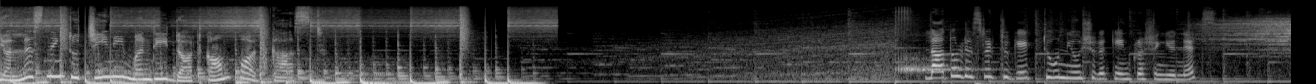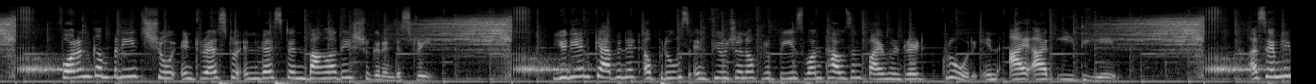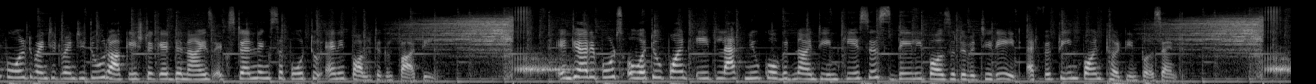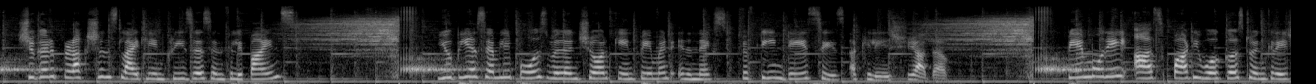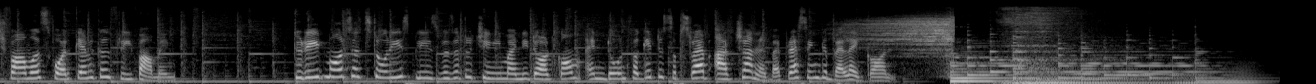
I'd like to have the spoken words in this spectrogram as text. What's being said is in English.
You're listening to ChiniMandi.com podcast. Latur district to get two new sugarcane crushing units. Foreign companies show interest to invest in Bangladesh sugar industry. Union cabinet approves infusion of rupees 1500 crore in IREDA. Assembly poll 2022 Rakesh Tikait denies extending support to any political party. India reports over 2.8 lakh new COVID-19 cases, daily positivity rate at 15.13%. Sugar production slightly increases in Philippines. UP Assembly polls will ensure cane payment in the next 15 days, says Akhilesh Yadav. PM Modi asks party workers to encourage farmers for chemical-free farming. To read more such stories, please visit to chinimandi.com and don't forget to subscribe our channel by pressing the bell icon.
